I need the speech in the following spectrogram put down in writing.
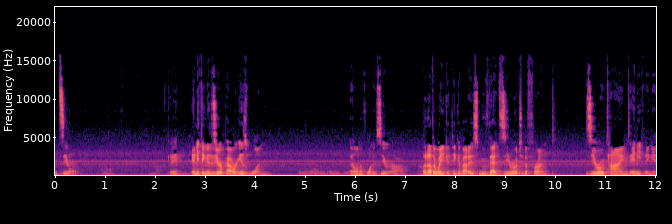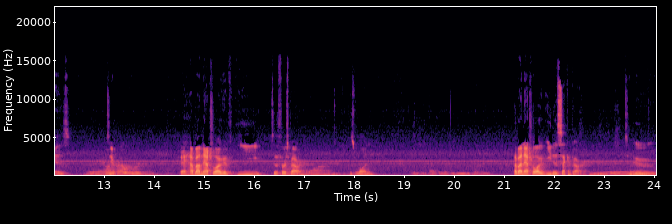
It's 0 okay anything to the 0 power is 1 ln of 1 is 0 Oh. Another way you can think about it is move that zero to the front. Zero times anything is. Zero. That would work. Okay, how about natural log of e to the first power? Is 1. Which is not gonna be- How about natural log of e to the second power? 2.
